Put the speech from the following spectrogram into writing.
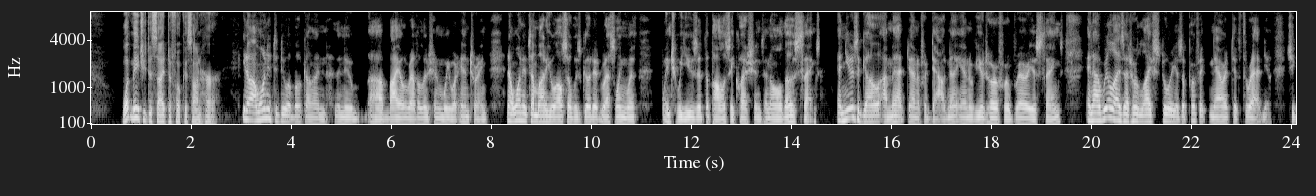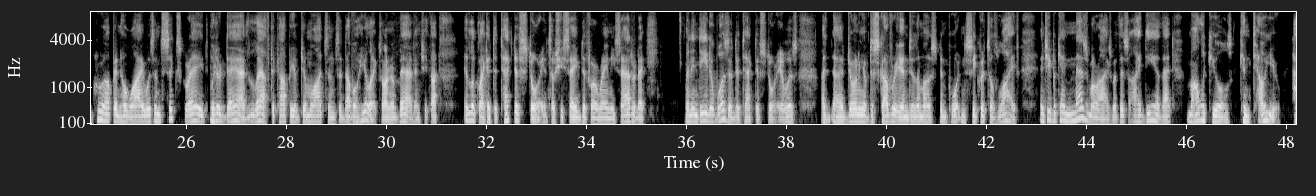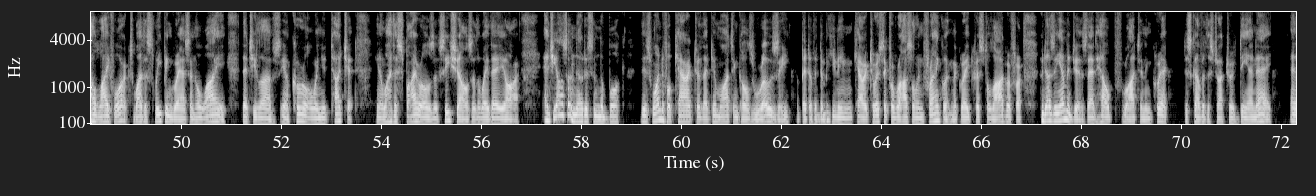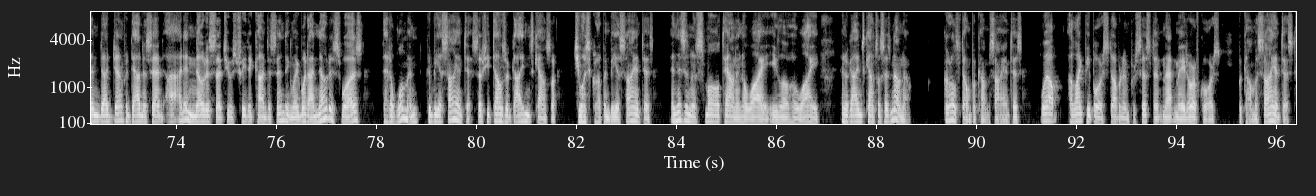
What made you decide to focus on her? You know, I wanted to do a book on the new uh, bio revolution we were entering. And I wanted somebody who also was good at wrestling with when should we use it, the policy questions, and all those things. And years ago, I met Jennifer Doudna, interviewed her for various things. And I realized that her life story is a perfect narrative thread. You know, she grew up in Hawaii, was in sixth grade, but her dad left a copy of Jim Watson's The Double Helix on her bed. And she thought, it looked like a detective story. And so she saved it for a rainy Saturday. And indeed, it was a detective story. It was a, a, journey of discovery into the most important secrets of life. And she became mesmerized with this idea that molecules can tell you how life works, why the sleeping grass in Hawaii that she loves, you know, curl when you touch it, you know, why the spirals of seashells are the way they are. And she also noticed in the book this wonderful character that Jim Watson calls Rosie, a bit of a demeaning characteristic for Rosalind Franklin, the great crystallographer who does the images that help Watson and Crick discover the structure of DNA. And uh, Jennifer Doudna said, I-, I didn't notice that she was treated condescendingly. What I noticed was that a woman could be a scientist. So she tells hmm. her guidance counselor she wants to grow up and be a scientist. And this is in a small town in Hawaii, Hilo, Hawaii. And her guidance counselor says, no, no, girls don't become scientists. Well, I like people who are stubborn and persistent, and that made her, of course, become a scientist.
